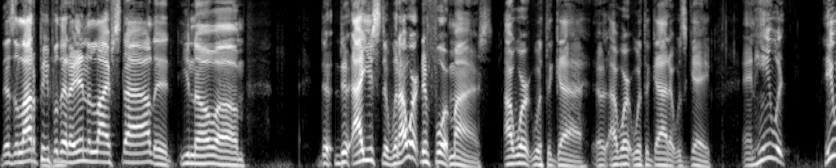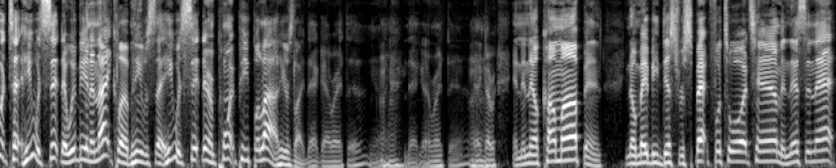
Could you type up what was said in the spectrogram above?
There's a lot of people that are in the lifestyle that you know. Um, the, the, I used to when I worked in Fort Myers. I worked with a guy. uh, I worked with a guy that was gay, and he would he would t- he would sit there. We'd be in a nightclub, and he would say he would sit there and point people out. He was like that guy right there, you know, that guy right there, that guy, right. and then they'll come up and you know maybe disrespectful towards him and this and that,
